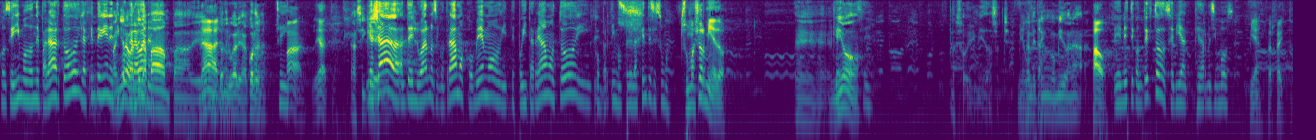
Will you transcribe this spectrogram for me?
conseguimos dónde parar, todo, y la gente viene Mañana tipo caravana. de La Pampa, de un montón de lugares, a Córdoba. Sí. Y allá, antes del lugar, nos encontramos, comemos y después guitarreamos todo y compartimos. Pero la gente se suma. ¿Su mayor miedo? Eh, el mío. No soy miedoso, che. no le tengo miedo a nada. Pau. En este contexto sería quedarme sin voz. Bien, perfecto.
